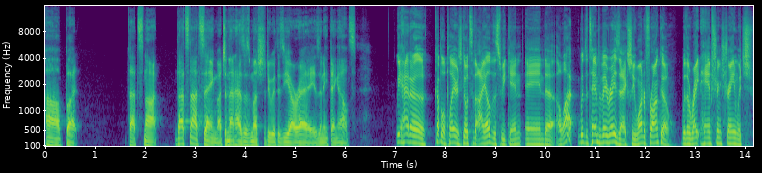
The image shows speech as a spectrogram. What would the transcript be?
Uh, but that's not that's not saying much, and that has as much to do with his ERA as anything else. We had a couple of players go to the IL this weekend, and uh, a lot with the Tampa Bay Rays actually. Wander Franco with a right hamstring strain, which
